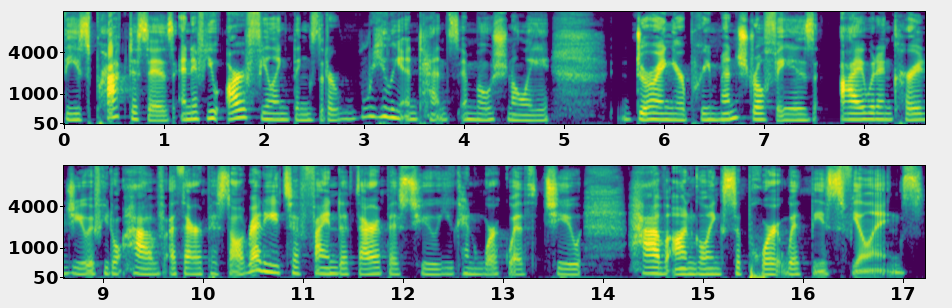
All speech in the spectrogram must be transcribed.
these practices. And if you are feeling things that are really intense emotionally, during your premenstrual phase, I would encourage you, if you don't have a therapist already, to find a therapist who you can work with to have ongoing support with these feelings.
